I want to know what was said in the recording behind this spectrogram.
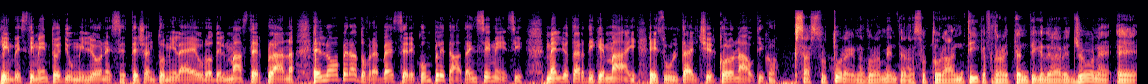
L'investimento è di 1.700.000 euro del master plan e l'opera dovrebbe essere completata in sei mesi. Meglio tardi che mai, esulta il circolo nautico. Questa struttura che naturalmente è una struttura antica, tra le più antiche della regione e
